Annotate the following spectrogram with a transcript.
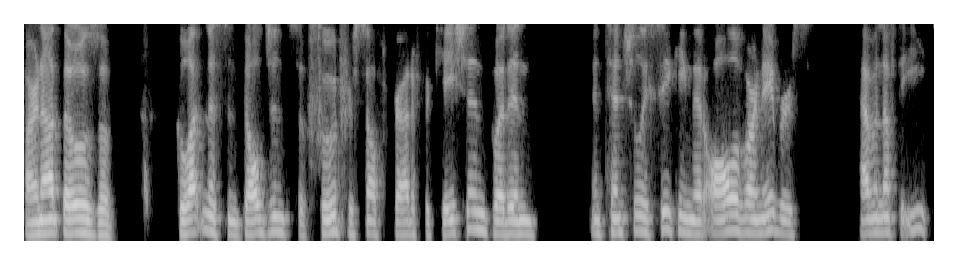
are not those of gluttonous indulgence of food for self gratification, but in intentionally seeking that all of our neighbors have enough to eat.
